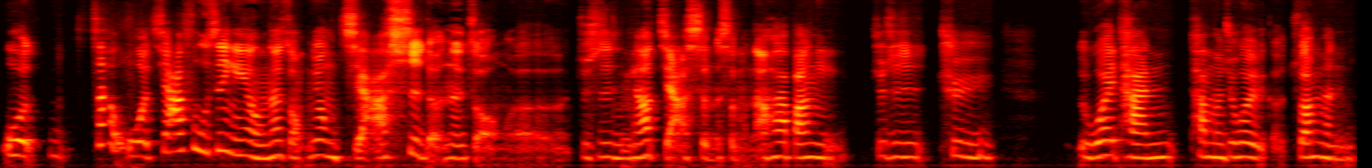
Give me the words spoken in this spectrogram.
我在我家附近也有那种用夹式的那种呃，就是你要夹什么什么，然后他帮你就是去卤味摊，他们就会有一个专门，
